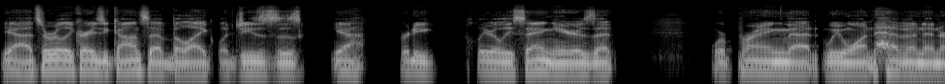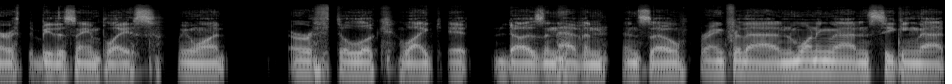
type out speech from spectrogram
Yeah. it's a really crazy concept, but like what Jesus is, yeah, pretty clearly saying here is that we're praying that we want heaven and earth to be the same place. We want earth to look like it does in heaven. And so praying for that and wanting that and seeking that.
